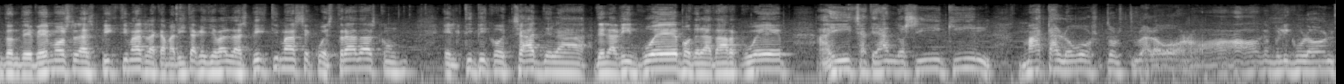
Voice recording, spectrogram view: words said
donde vemos las víctimas, la camarita que llevan las víctimas secuestradas con el típico chat de la, de la Deep Web o de la Dark Web, ahí chateando, sí, kill, mátalos, tortúralos, oh, qué peliculón.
